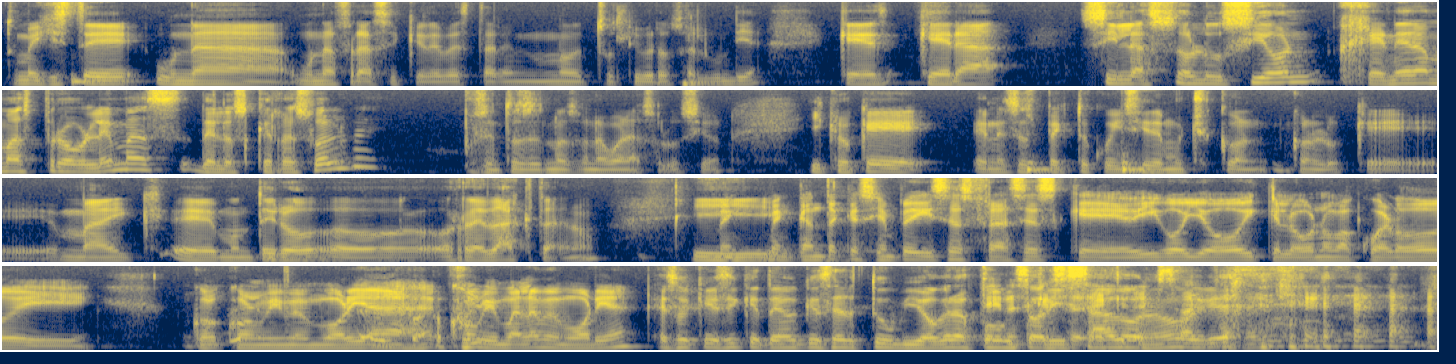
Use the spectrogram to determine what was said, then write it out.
tú me dijiste una, una frase que debe estar en uno de tus libros algún día, que, que era, si la solución genera más problemas de los que resuelve, pues entonces no es una buena solución. Y creo que en ese aspecto coincide mucho con, con lo que Mike eh, Montero redacta, ¿no? Y me, me, encanta que siempre dices frases que digo yo y que luego no me acuerdo y con, con mi memoria, con mi mala memoria. Eso quiere decir que tengo que ser tu biógrafo Tienes autorizado, ser, ¿no?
